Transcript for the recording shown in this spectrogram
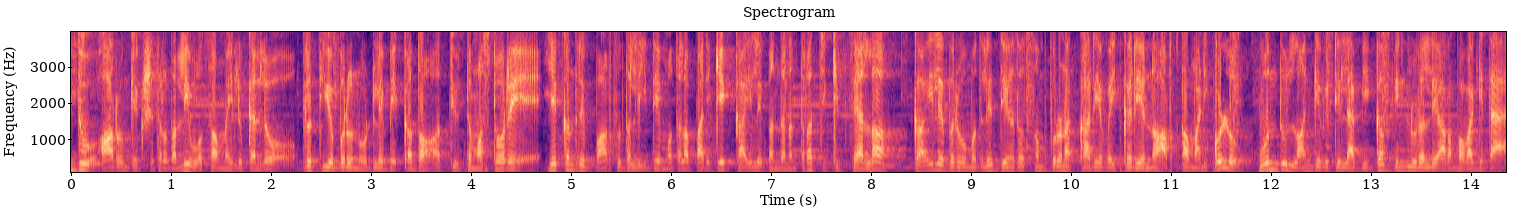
ಇದು ಆರೋಗ್ಯ ಕ್ಷೇತ್ರದಲ್ಲಿ ಹೊಸ ಮೈಲುಗಲ್ಲು. ಪ್ರತಿಯೊಬ್ಬರು ನೋಡಲೇಬೇಕಾದ ಅತ್ಯುತ್ತಮ ಸ್ಟೋರಿ ಏಕೆಂದ್ರೆ ಭಾರತದಲ್ಲಿ ಇದೇ ಮೊದಲ ಬಾರಿಗೆ ಕಾಯಿಲೆ ಬಂದ ನಂತರ ಚಿಕಿತ್ಸೆ ಅಲ್ಲ, ಕಾಯಿಲೆ ಬರುವ ಮೊದಲೇ ದೇಹದ ಸಂಪೂರ್ಣ ಕಾರ್ಯವೈಖರಿಯನ್ನು ಅರ್ಥ ಮಾಡಿಕೊಳ್ಳು ಒಂದು ಲಾಂಗೆವಿಟಿ ಲ್ಯಾಬ್ ಈಗ ಬೆಂಗಳೂರಲ್ಲಿ ಆರಂಭವಾಗಿದೆ.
